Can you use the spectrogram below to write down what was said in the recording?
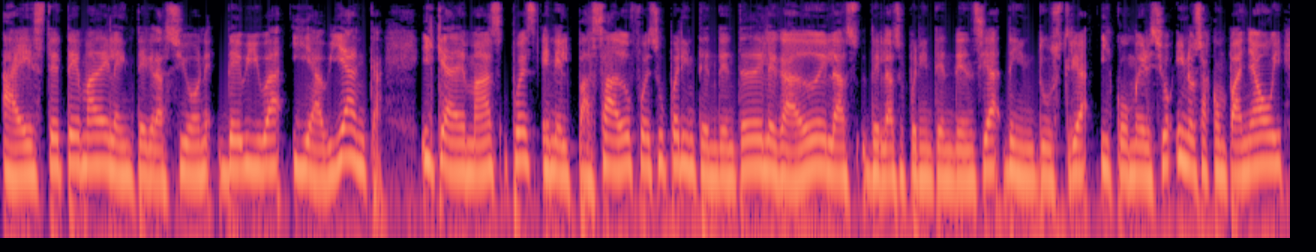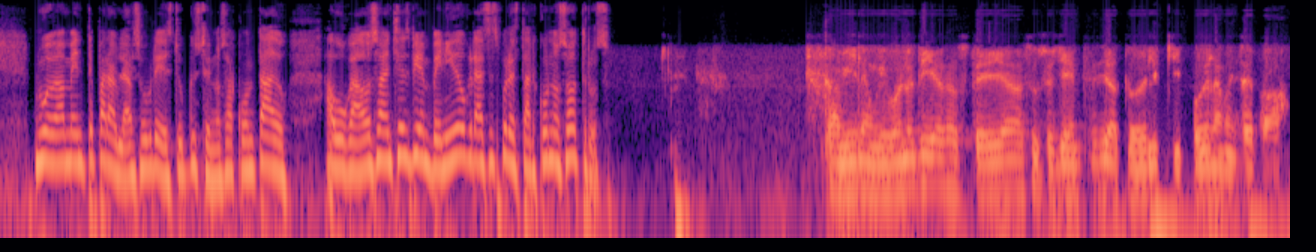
a este tema de la integración de Viva y Avianca y que además pues en el pasado fue superintendente delegado de la, de la Superintendencia de Industria y Comercio y nos acompaña hoy nuevamente para hablar sobre esto que usted nos ha contado. Abogado Sánchez, bienvenido, gracias por estar con nosotros. Camila, muy buenos días a usted y a sus oyentes y a todo el equipo de la mesa de trabajo.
